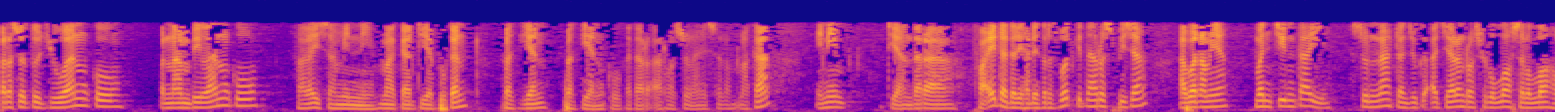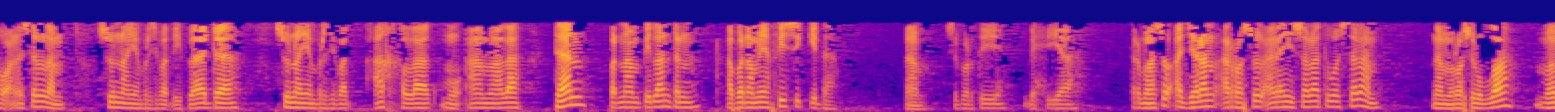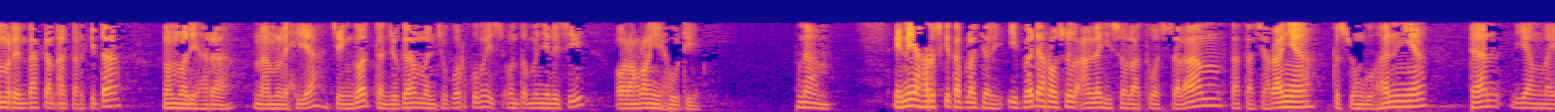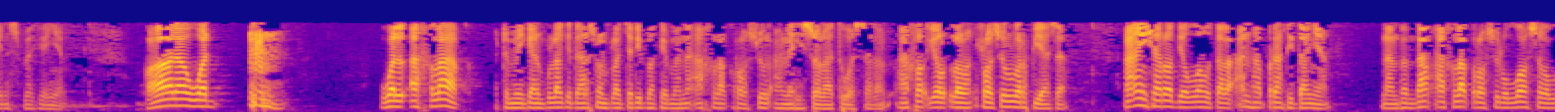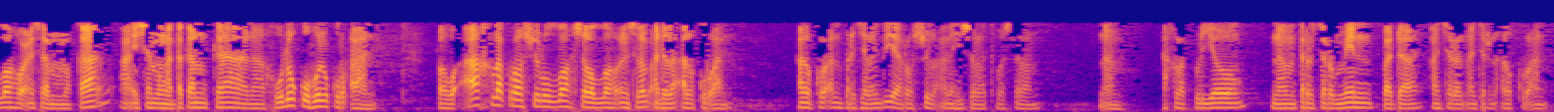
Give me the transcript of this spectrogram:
persetujuanku, penampilanku, falaisa minni. Maka dia bukan bagian-bagianku kata Rasulullah SAW. Maka ini di antara faedah dari hadis tersebut kita harus bisa apa namanya mencintai sunnah dan juga ajaran Rasulullah SAW. Sunnah yang bersifat ibadah, sunnah yang bersifat akhlak, muamalah dan penampilan dan apa namanya fisik kita. Nah, seperti lihya termasuk ajaran Ar-Rasul alaihi salatu wassalam. Nah, Rasulullah memerintahkan agar kita memelihara enam lihya, jenggot dan juga mencukur kumis untuk menyelisih orang-orang Yahudi. Nah, ini yang harus kita pelajari. Ibadah Rasul alaihi salatu wassalam, tata caranya, kesungguhannya, dan yang lain sebagainya. Qala wal akhlaq. Demikian pula kita harus mempelajari bagaimana akhlak Rasul alaihi salatu wassalam. Akhlak ya Rasul luar biasa. Aisyah radhiyallahu taala anha pernah ditanya nah, tentang akhlak Rasulullah sallallahu alaihi wasallam. Maka Aisyah mengatakan kana khuluquhul Quran. Bahwa akhlak Rasulullah sallallahu alaihi wasallam adalah Al-Qur'an. Al-Quran berjalan itu ya Rasul alaihi salatu wassalam. Nah, akhlak beliau nah, tercermin pada ajaran-ajaran Al-Quran.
